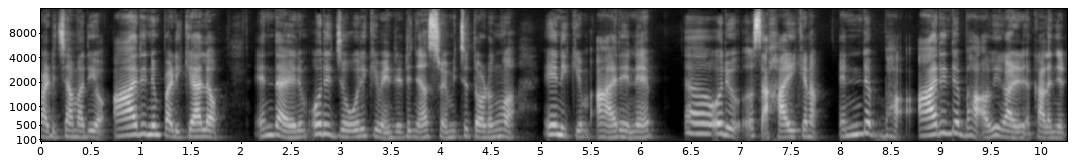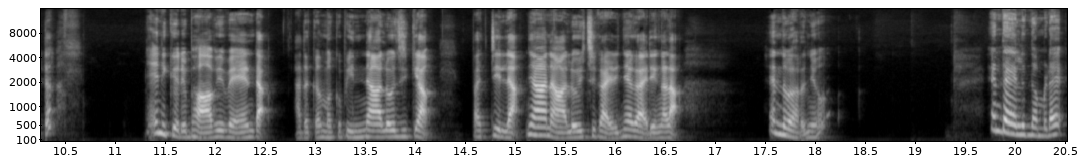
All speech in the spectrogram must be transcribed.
പഠിച്ചാൽ മതിയോ? ആരിനും പഠിക്കാലോ? എന്തായാലും ഒരു ജോലിക്ക് വേണ്ടിയിട്ട് ഞാൻ ശ്രമിച്ചു തുടങ്ങുക എനിക്കും ആര്യനെ ഒരു സഹായിക്കണം. എന്റെ ഭാ ആര്യന്റെ ഭാവി കളഞ്ഞിട്ട് എനിക്കൊരു ഭാവി വേണ്ട. അതൊക്കെ നമുക്ക് പിന്നെ ആലോചിക്കാം. പറ്റില്ല. ഞാൻ ആലോചിച്ച് കഴിഞ്ഞ കാര്യങ്ങളാണ് എന്ന് പറഞ്ഞു. എന്തായാലും നമ്മുടെ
